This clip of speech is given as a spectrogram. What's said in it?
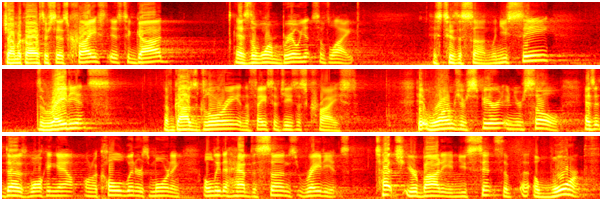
John MacArthur says Christ is to God as the warm brilliance of light is to the sun. When you see the radiance of God's glory in the face of Jesus Christ, it warms your spirit and your soul as it does walking out on a cold winter's morning, only to have the sun's radiance touch your body and you sense a, a warmth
